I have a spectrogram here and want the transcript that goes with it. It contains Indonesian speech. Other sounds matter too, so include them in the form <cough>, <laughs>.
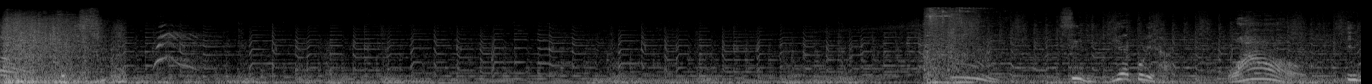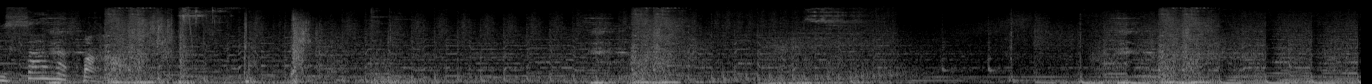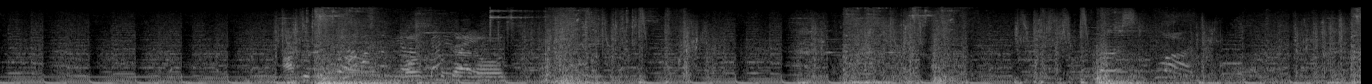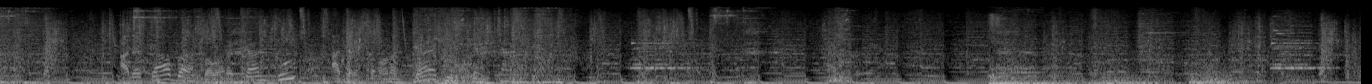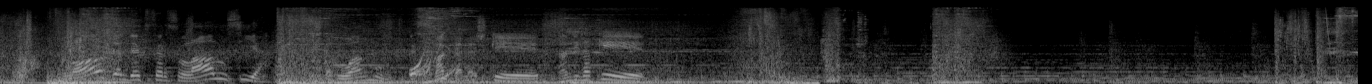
Sini, biar kulihat. Wow, ini sangat mahal. Bahwa rekanku adalah seorang gadis yang cantik. Lol dan Dexter selalu siap jika uangmu tidak siap. Makan sedikit, nanti sakit.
